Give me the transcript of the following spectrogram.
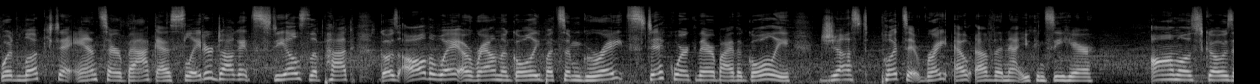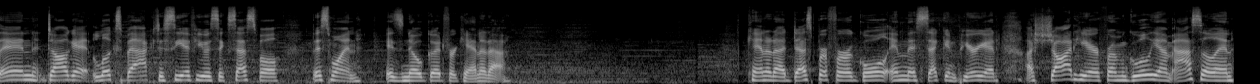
would look to answer back as Slater Doggett steals the puck, goes all the way around the goalie, but some great stick work there by the goalie just puts it right out of the net. You can see here, almost goes in. Doggett looks back to see if he was successful. This one is no good for Canada. Canada desperate for a goal in this second period. A shot here from Guillaume Asselin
